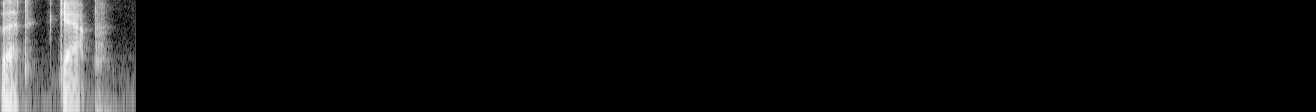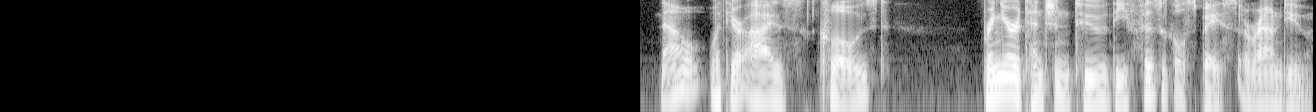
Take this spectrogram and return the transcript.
that gap? Now, with your eyes closed, bring your attention to the physical space around you.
